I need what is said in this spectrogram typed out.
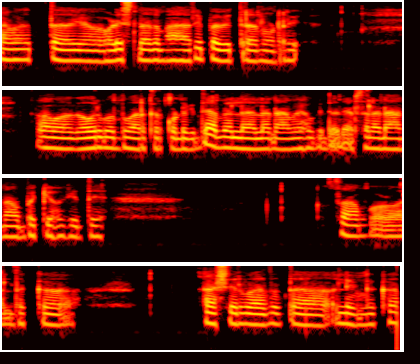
ಅವತ್ತು ಹೊಳೆ ಸ್ನಾನ ಭಾರಿ ಪವಿತ್ರ ನೋಡ್ರಿ. ಅವಾಗ ಅವ್ರಿಗೊಂದು ವಾರ ಕರ್ಕೊಂಡೋಗಿದ್ದೆ. ಆಮೇಲೆ ಎಲ್ಲ ನಾವೇ ಹೋಗಿದ್ದೆ ಎರಡು ಸಲ ನಾನು ಹಬ್ಬಕ್ಕೆ ಹೋಗಿದ್ದೆ. ಸ್ವಾಮಿಗಳು ಅಲ್ದಕ್ಕೆ ಆಶೀರ್ವಾದ ಲಿಂಗಕ್ಕೆ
